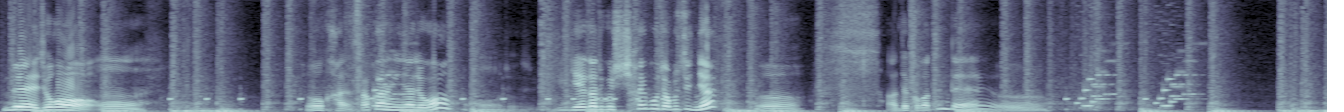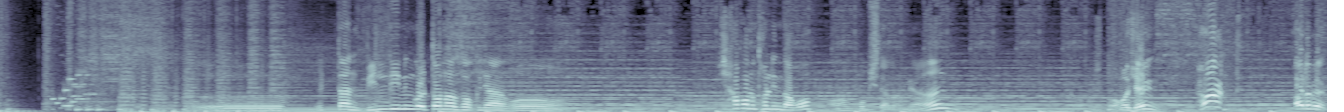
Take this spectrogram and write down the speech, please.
근데 저거 어. 저거 가, 쌉 가능이냐 저거? 어 저, 얘 가지고 샤이보 잡을 수 있냐? 어. 안 될 것 같은데 어. 어 일단 밀리는 걸 떠나서 그냥 어. 샤버는 털린다고? 어 한번 봅시다 그러면. 먹어싱 팍 아르베스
